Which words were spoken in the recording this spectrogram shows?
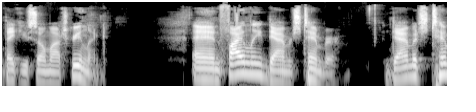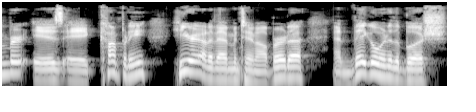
thank you so much, Greenlink. And finally, Damaged Timber. Damaged Timber is a company here out of Edmonton, Alberta, and they go into the bush,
